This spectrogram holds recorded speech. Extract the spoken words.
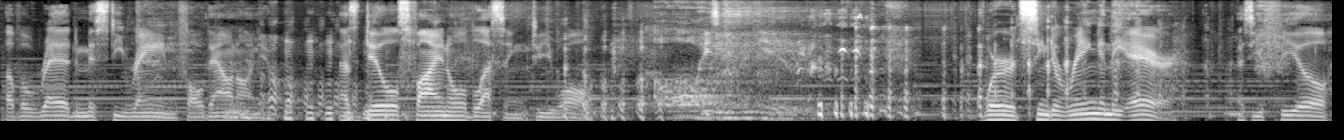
of a red, misty rain fall down on you, as Dill's final blessing to you all. Always with you. Words seem to ring in the air as you feel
